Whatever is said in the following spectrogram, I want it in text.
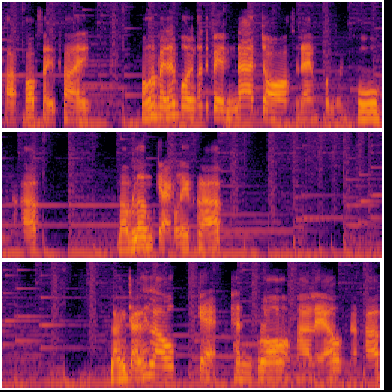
ฝาครอบสายไฟมองขึ้นไปด้านบนก็จะเป็นหน้าจอแสดงผลอุณหภูมินะครับ เราเริ่มแกะเลยครับ หลังจากที่เราแกะแผ่นกรองออกมาแล้วนะครับ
